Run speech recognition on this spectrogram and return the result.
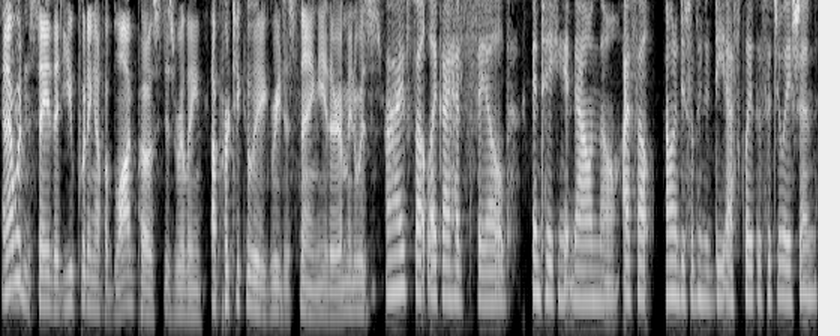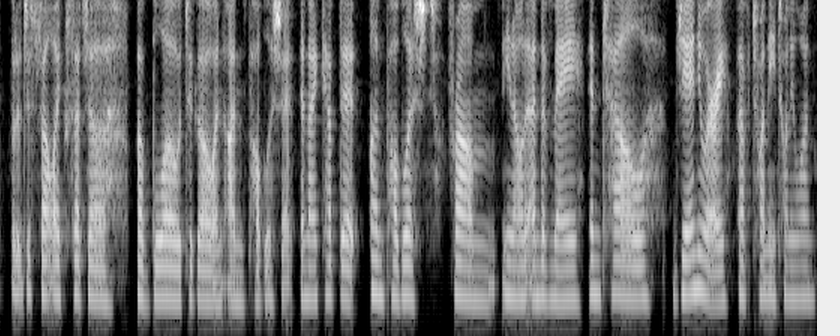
And I wouldn't say that you putting up a blog post is really a particularly egregious thing either. I mean, it was I felt like I had failed in taking it down, though. I felt I want to do something to de escalate the situation, but it just felt like such a, a blow to go and unpublish it. And I kept it unpublished from, you know, the end of May until January of 2021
